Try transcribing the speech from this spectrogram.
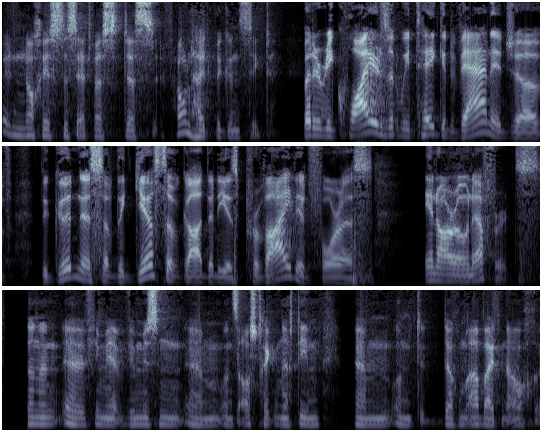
noch ist es etwas, das Faulheit begünstigt. but it requires that we take advantage of the goodness of the gifts of God that He has provided for us in our own efforts. Sondern äh, vielmehr, wir müssen ähm, uns ausstrecken nach dem ähm, und darum arbeiten auch, äh,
